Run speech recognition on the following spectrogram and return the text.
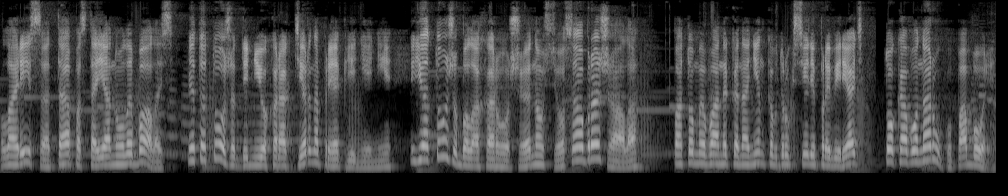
Лариса, та постоянно улыбалась. Это тоже для нее характерно при опьянении. Я тоже была хорошая, но все соображала. Потом Иван и Каноненко вдруг сели проверять, кто кого на руку поборет.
